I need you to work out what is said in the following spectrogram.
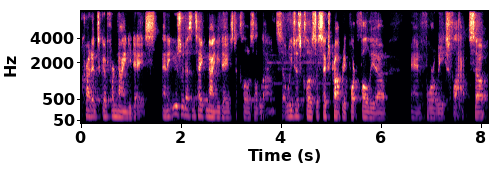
credit's good for 90 days, and it usually doesn't take 90 days to close a loan. So we just closed a six property portfolio in four weeks flat. So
